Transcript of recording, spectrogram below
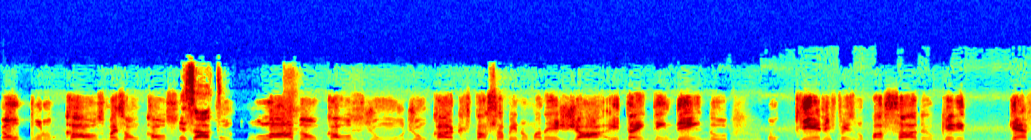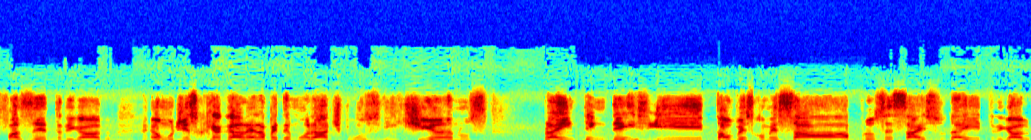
É o puro caos, mas é um caos Exato. controlado, é um caos de um, de um cara que está sabendo manejar e tá entendendo o que ele fez no passado e o que ele quer fazer, tá ligado? É um disco que a galera vai demorar tipo uns 20 anos para entender e talvez começar a processar isso daí, tá ligado?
